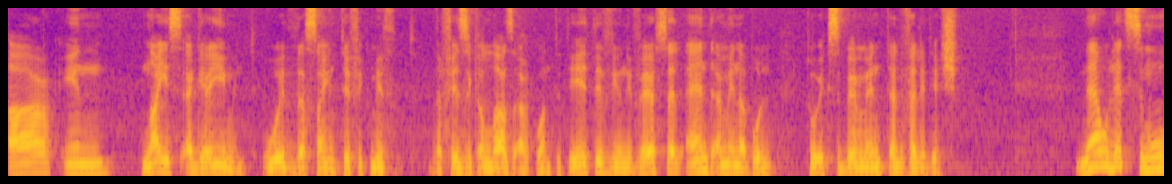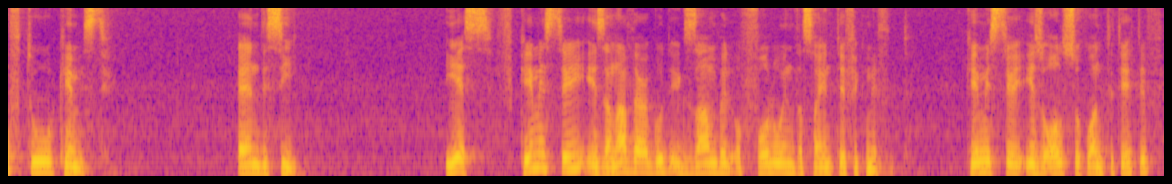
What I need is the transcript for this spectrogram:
are in nice agreement with the scientific method. The physical laws are quantitative, universal, and amenable to experimental validation. Now let's move to chemistry and see yes, chemistry is another good example of following the scientific method. Chemistry is also quantitative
